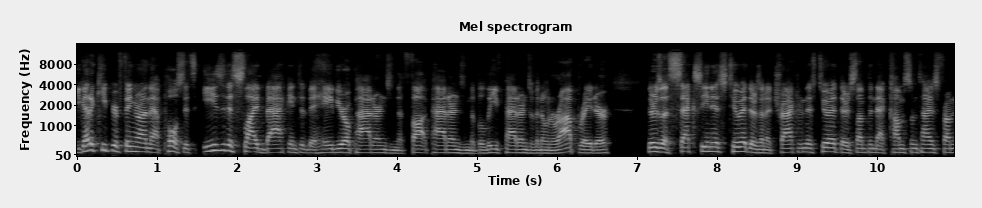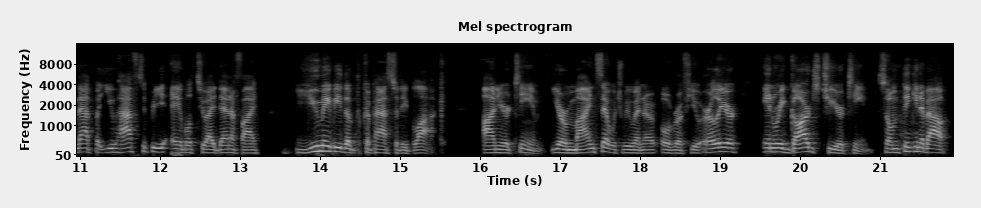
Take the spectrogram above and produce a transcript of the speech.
You got to keep your finger on that pulse. It's easy to slide back into the behavioral patterns and the thought patterns and the belief patterns of an owner operator there's a sexiness to it, there's an attractiveness to it, there's something that comes sometimes from that, but you have to be able to identify you may be the capacity block on your team, your mindset, which we went over a few earlier, in regards to your team. So I'm thinking about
